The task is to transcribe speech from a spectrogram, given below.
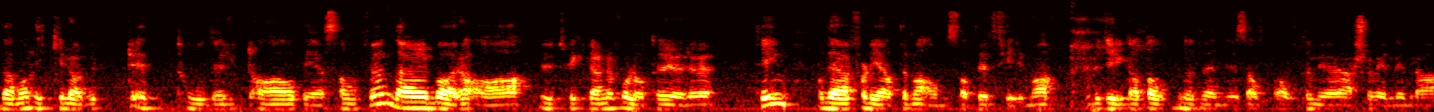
der man ikke lager et todelt A- og B-samfunn, der bare A-utviklerne får lov til å gjøre ting. Og det er fordi at de er ansatt i et firma. Det betyr ikke at alt, nødvendigvis alt, alt de gjør, er så veldig bra.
